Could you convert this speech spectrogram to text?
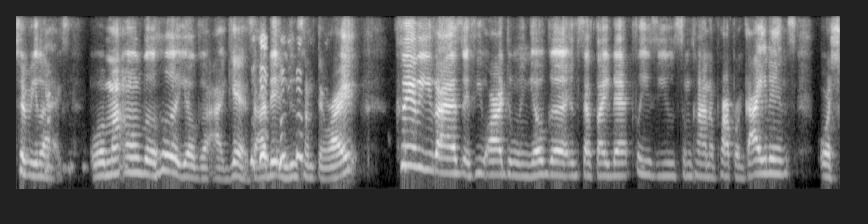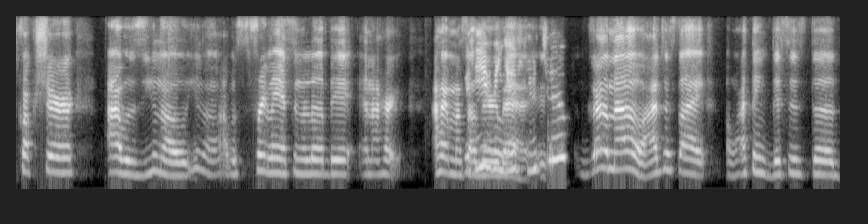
to relax. Well, my own little hood yoga, I guess. I didn't do something right. Clearly, you guys, if you are doing yoga and stuff like that, please use some kind of proper guidance or structure. I was, you know, you know, I was freelancing a little bit and I hurt I hurt myself Did very bad. YouTube? Girl, no. I just like, oh, I think this is the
